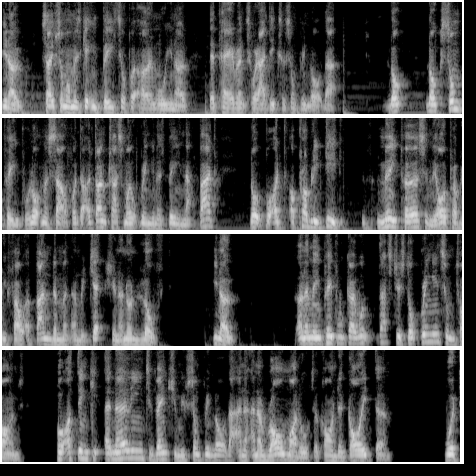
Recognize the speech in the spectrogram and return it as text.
you know say if someone was getting beat up at home or you know their parents were addicts or something like that like like some people like myself i, I don't trust my upbringing as being that bad. Like, but I, I probably did. Me personally i probably felt abandonment and rejection and unloved you know? And i mean people go well that's just upbringing sometimes. But i think an early intervention with something like that and, a- and a role model to kind of guide them would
